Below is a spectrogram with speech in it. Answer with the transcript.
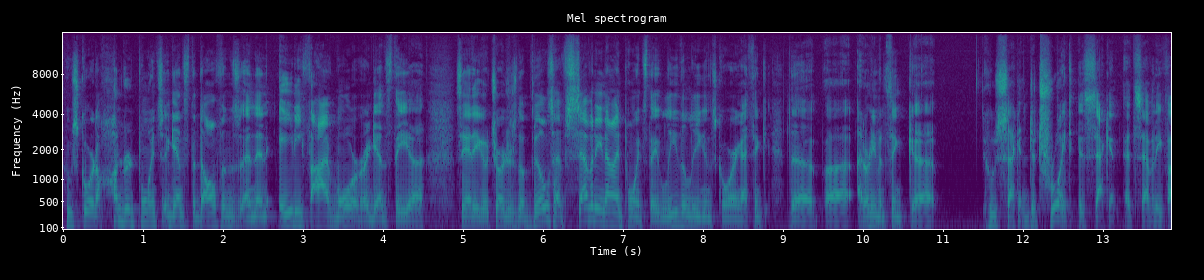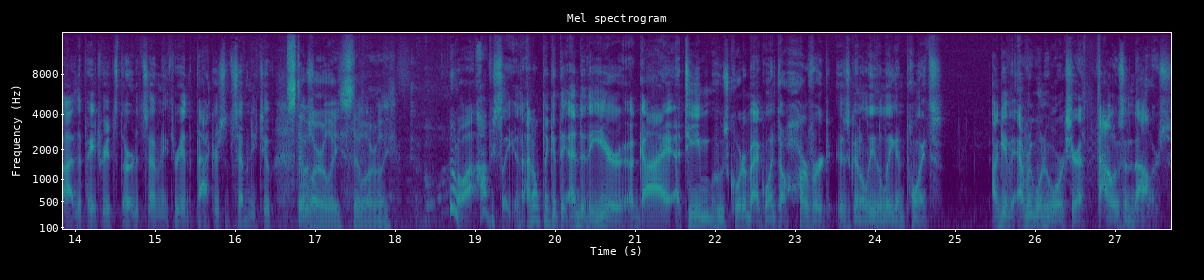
who scored 100 points against the Dolphins and then 85 more against the uh, San Diego Chargers. The Bills have 79 points. They lead the league in scoring. I think the uh, I don't even think uh, who's second. Detroit is second at 75. The Patriots third at 73, and the Packers at 72. Still Those, early. Still early. No, no, obviously. I don't think at the end of the year, a guy, a team whose quarterback went to Harvard is going to lead the league in points. I'll give everyone who works here a $1,000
